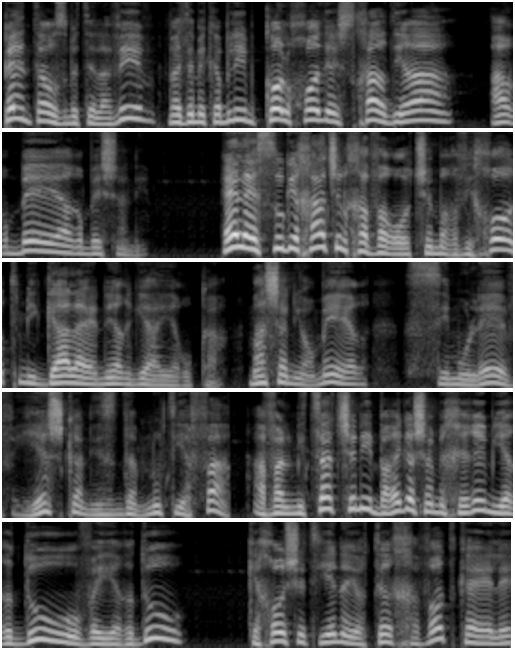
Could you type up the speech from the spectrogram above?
פנטהאוס בתל אביב, ואתם מקבלים כל חודש שכר דירה הרבה הרבה שנים. אלה סוג אחד של חברות שמרוויחות מגל האנרגיה הירוקה. מה שאני אומר, שימו לב, יש כאן הזדמנות יפה, אבל מצד שני, ברגע שהמחירים ירדו וירדו, ככל שתהיינה יותר חוות כאלה,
